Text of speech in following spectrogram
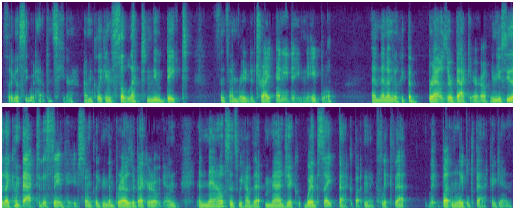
So you'll see what happens here. I'm clicking select new date, since I'm ready to try any date in April. And then I'm going to click the browser back arrow. And you see that I come back to the same page. So I'm clicking the browser back arrow again. And now, since we have that magic website back button, I click that button labeled back again.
